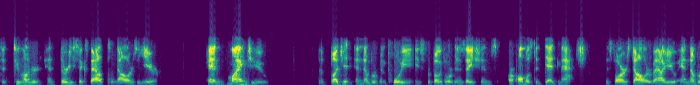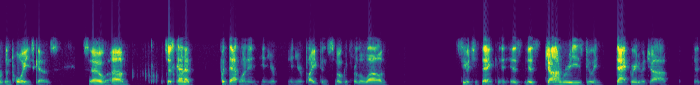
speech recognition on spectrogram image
to $236,000 a year. And mind you, the budget and number of employees for both organizations are almost a dead match as far as dollar value and number of employees goes. So um, just kind of put that one in, in your in your pipe and smoke it for a little while and see what you think. Is is Jon Ruiz doing that great of a job? That's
